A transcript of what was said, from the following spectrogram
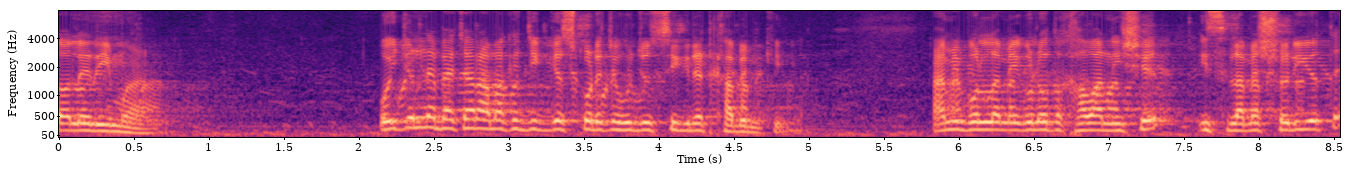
দলের ইমান ওই জন্য বেচারা আমাকে জিজ্ঞেস করেছে, হুজুর, সিগারেট খাবেন কি? আমি বললাম, এগুলো তো খাওয়া নিষেধ ইসলামের শরীয়তে।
